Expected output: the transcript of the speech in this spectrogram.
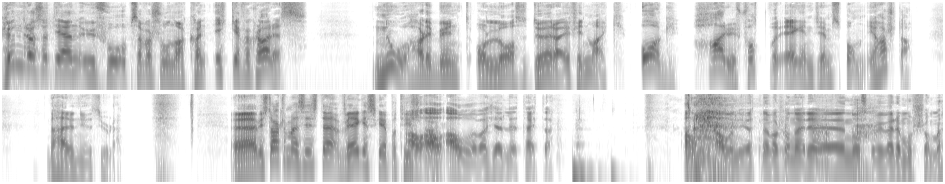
171 ufo-observasjoner kan ikke forklares. Nå har de begynt å låse døra i Finnmark. Og har vi fått vår egen James Bond i Harstad? Dette er nyhetshjulet. Eh, vi starter med det siste. VG skrev på tirsdag all, alle var kjedelige teite. Alle, alle nyhetene var sånn her eh, Nå skal vi være morsomme.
